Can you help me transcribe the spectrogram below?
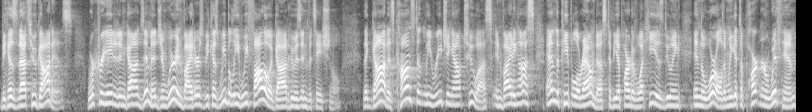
because that's who God is. We're created in God's image, and we're inviters because we believe we follow a God who is invitational. That God is constantly reaching out to us, inviting us and the people around us to be a part of what He is doing in the world, and we get to partner with Him,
